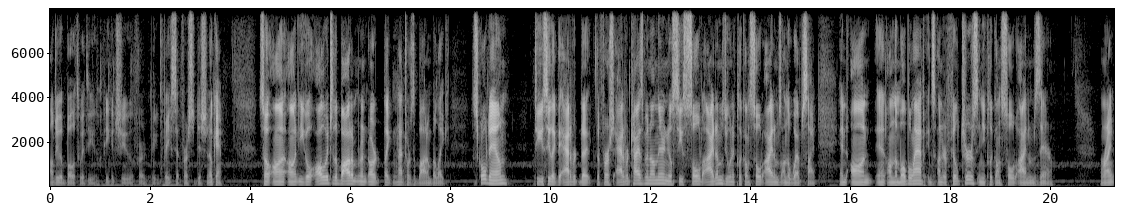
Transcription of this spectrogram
I'll do it both with you. Pikachu for base set first edition. Okay. So on on you go all the way to the bottom, or like not towards the bottom, but like scroll down till you see like the advert the, the first advertisement on there and you'll see sold items. You want to click on sold items on the website. And on and on the mobile app it's under filters and you click on sold items there. Right?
